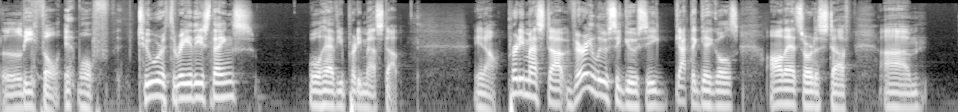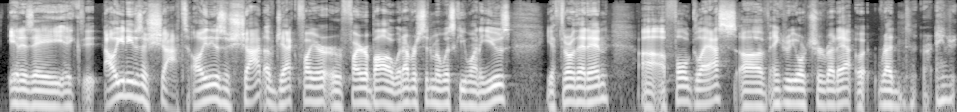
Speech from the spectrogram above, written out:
lethal. It will two or three of these things will have you pretty messed up. You know, pretty messed up, very loosey goosey, got the giggles, all that sort of stuff. Um, it is a, all you need is a shot. All you need is a shot of Jack Fire or Fireball or whatever cinnamon whiskey you want to use. You throw that in, uh, a full glass of Angry Orchard Red Apple, Red Angry,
